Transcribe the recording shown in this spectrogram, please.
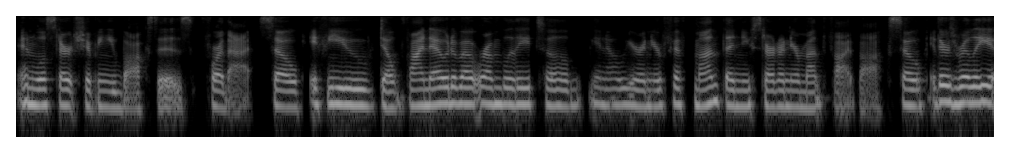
and we'll start shipping you boxes for that. So if you don't find out about Rumbly till, you know, you're in your fifth month, then you start on your month five box. So there's really,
